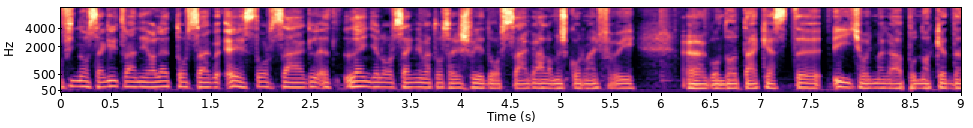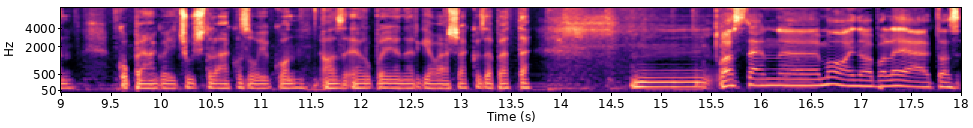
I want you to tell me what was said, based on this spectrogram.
Finnország, Litvánia, Lettország, Észtország, Lengyelország, Németország és Svédország állam és kormányfői gondolták ezt így, hogy megállapodnak kedden Kopenhágában kopenhágai csúcs találkozójukon az európai energiaválság közepette. Mm, Aztán uh, ma hajnalban leállt az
